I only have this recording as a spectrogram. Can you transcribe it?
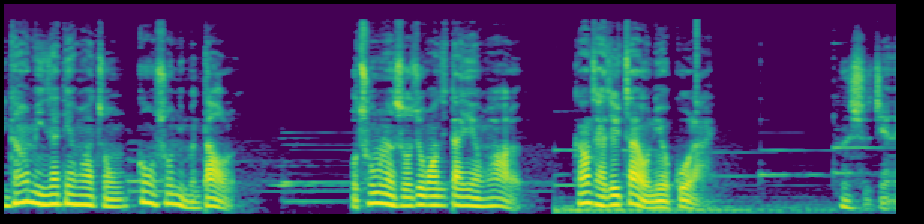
你刚刚明明在电话中跟我说你们到了，我出门的时候就忘记带电话了，刚才就载我女友过来。顿时间，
